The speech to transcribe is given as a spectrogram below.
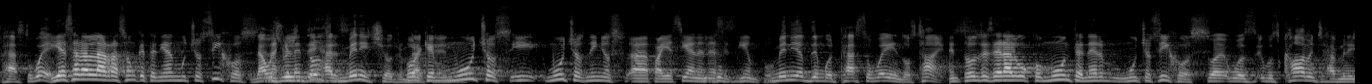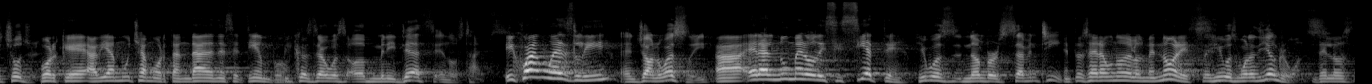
passed Y away. esa era la razón que tenían muchos hijos That was the aquel reason they had entonces. many children back Porque then. Muchos, y, muchos niños ah, fallecían en ese because tiempo. Many of them would pass away in those times. Entonces era algo común tener muchos hijos. So it was, it was common to have many children Porque había mucha mortandad en ese tiempo. because there was uh, many deaths in those times. Y Juan Wesley And John Wesley, ah, era el número 17. he was number 17. Entonces era uno de los menores, So he was one of the younger ones de los,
